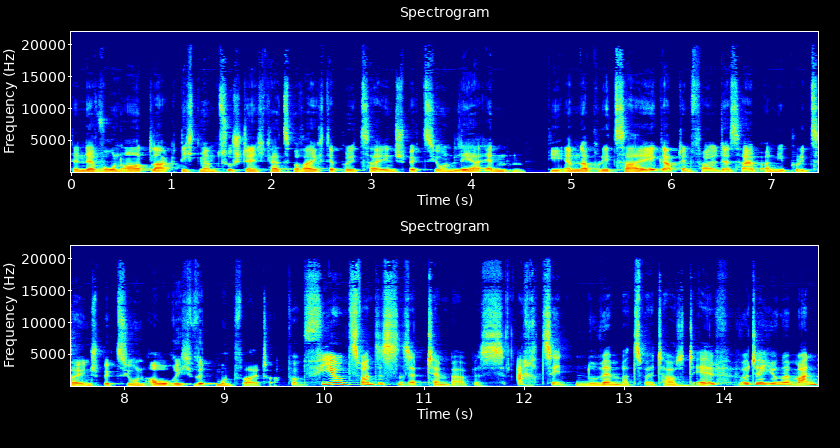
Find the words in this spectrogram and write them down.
denn der Wohnort lag nicht mehr im Zuständigkeitsbereich der Polizeiinspektion Leer Emden. Die Emder Polizei gab den Fall deshalb an die Polizeiinspektion Aurich-Wittmund weiter. Vom 24. September bis 18. November 2011 wird der junge Mann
